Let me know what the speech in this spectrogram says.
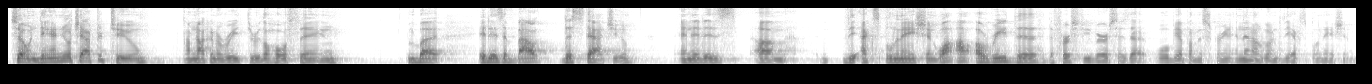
So, in Daniel chapter 2, I'm not going to read through the whole thing, but it is about the statue and it is um, the explanation. Well, I'll, I'll read the, the first few verses that will be up on the screen and then I'll go into the explanation.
